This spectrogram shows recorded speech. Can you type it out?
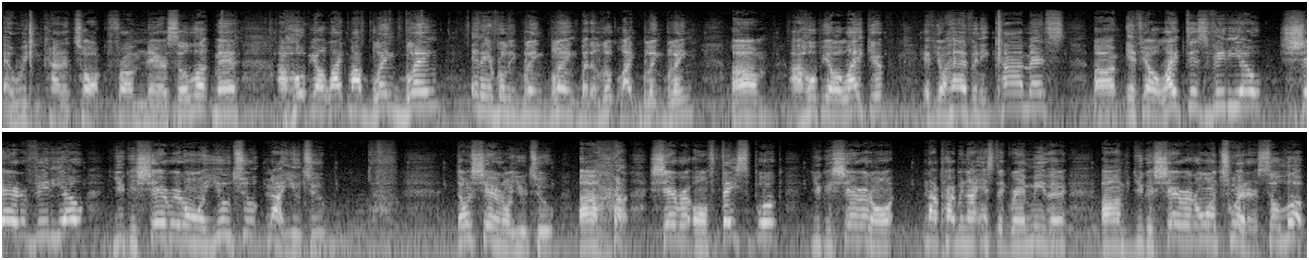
and we can kind of talk from there. So, look, man, I hope y'all like my bling bling. It ain't really bling bling, but it looked like bling bling. Um, I hope y'all like it. If y'all have any comments, um, if y'all like this video, share the video. You can share it on YouTube, not YouTube. Don't share it on YouTube. Uh, share it on Facebook. You can share it on, not probably not Instagram either. Um, you can share it on Twitter. So look,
